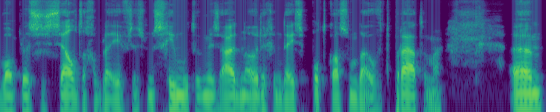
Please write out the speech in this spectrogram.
OnePlus is hetzelfde gebleven. Dus misschien moeten we hem eens uitnodigen in deze podcast om daarover te praten. Maar um,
